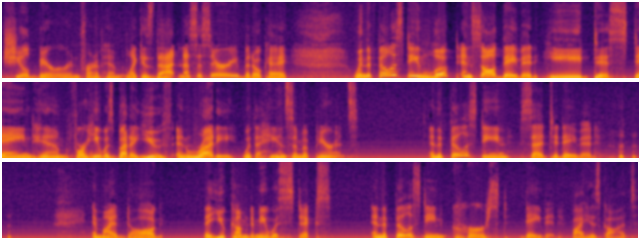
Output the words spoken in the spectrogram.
shield bearer in front of him. Like, is that necessary? But okay. When the Philistine looked and saw David, he disdained him, for he was but a youth and ruddy with a handsome appearance. And the Philistine said to David, Am I a dog that you come to me with sticks? And the Philistine cursed David by his gods.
